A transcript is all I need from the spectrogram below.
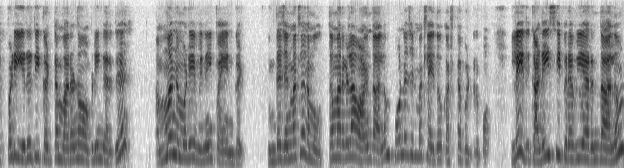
எப்படி இறுதி கட்டம் வரணும் அப்படிங்கிறது நம்ம நம்முடைய வினை பயன்கள். இந்த ஜென்மத்துல நம்ம உத்தமர்களா வாழ்ந்தாலும் போன ஜென்மத்துல ஏதோ கஷ்டப்பட்டிருப்போம். இல்ல இது கடைசி பிறவியா இருந்தாலும்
